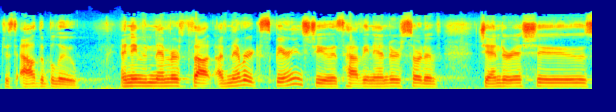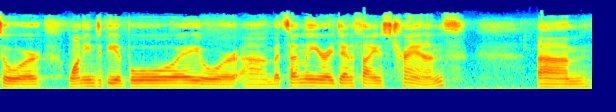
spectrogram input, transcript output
just out of the blue. And you've never thought, I've never experienced you as having any sort of gender issues or wanting to be a boy, or, um, but suddenly you're identifying as trans. Um,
